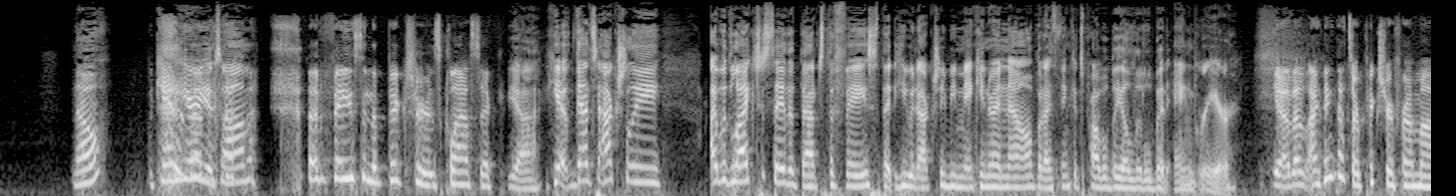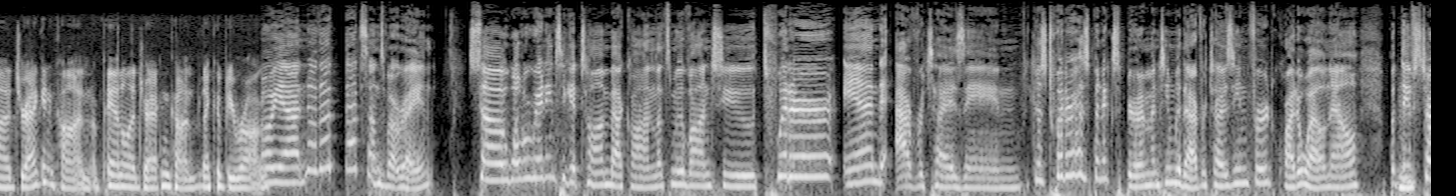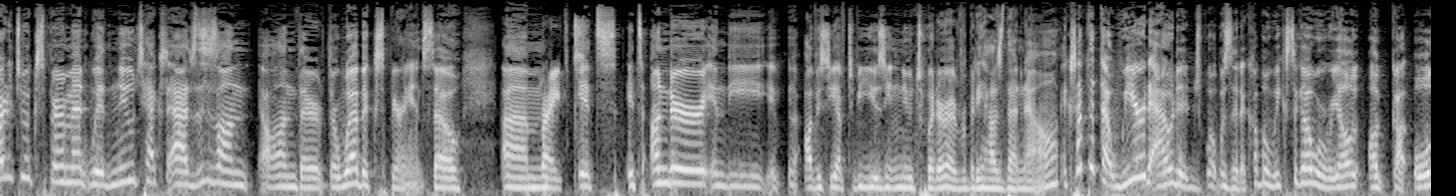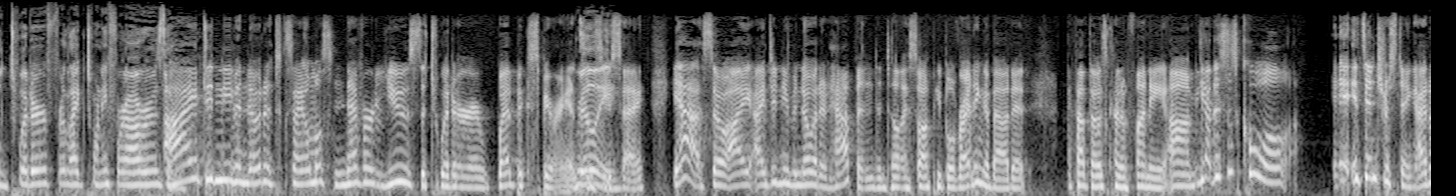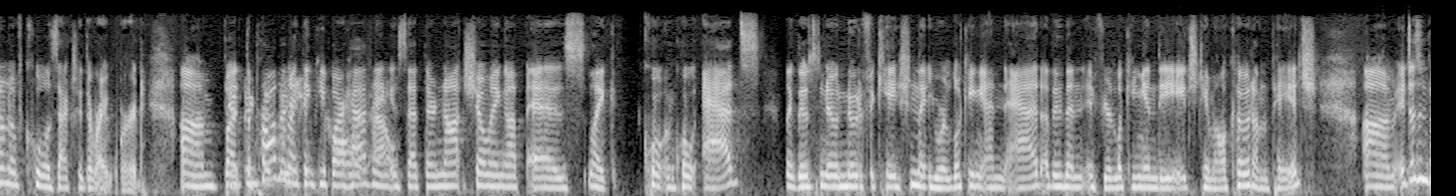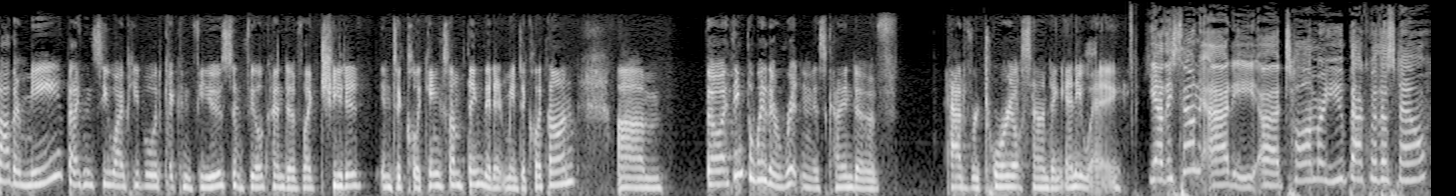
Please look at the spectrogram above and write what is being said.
No? We can't hear you, Tom. that face in the picture is classic. Yeah. Yeah, that's actually I would like to say that that's the face that he would actually be making right now, but I think it's probably a little bit angrier. Yeah, that, I think that's our picture from uh, Dragon Con, a panel at Dragon Con, but I could be wrong. Oh, yeah. No, that, that sounds about right. So while we're waiting to get Tom back on, let's move on to Twitter and advertising because Twitter has been experimenting with advertising for quite a while now, but mm they've started to experiment with new text ads. This is on on their their web experience. So um, right. It's it's under in the obviously you have to be using new Twitter. Everybody has that now, except that that weird outage. What was it? A couple weeks ago, where we all, all got old Twitter for like 24 hours. I didn't even notice because I almost never use the Twitter web experience. Really? You say, yeah. So I I didn't even know what had happened until I saw people writing about it. I thought that was kind of funny. Um, yeah, this is cool it's interesting. I don't know if cool is actually the right word. Um, but the problem I think people are having is that they're not showing up as like quote unquote ads. Like there's no notification that you are looking at an ad other than if you're looking in the HTML code on the page. Um, it doesn't bother me, but I can see why people would get confused and feel kind of like cheated into clicking something they didn't mean to click on. Um, though I think the way they're written is kind of advertorial sounding anyway. Yeah, they sound addy. Uh, Tom, are you back with us now?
